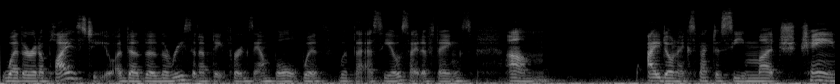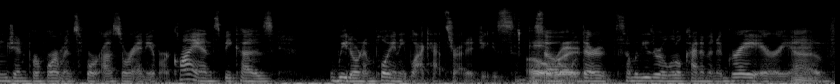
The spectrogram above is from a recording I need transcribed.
whether it applies to you. The, the the recent update, for example, with with the SEO side of things, um, I don't expect to see much change in performance for us or any of our clients because we don't employ any black hat strategies. Oh, so right. they're some of these are a little kind of in a gray area of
